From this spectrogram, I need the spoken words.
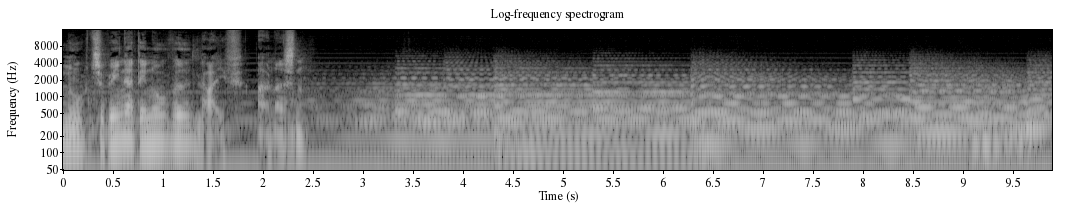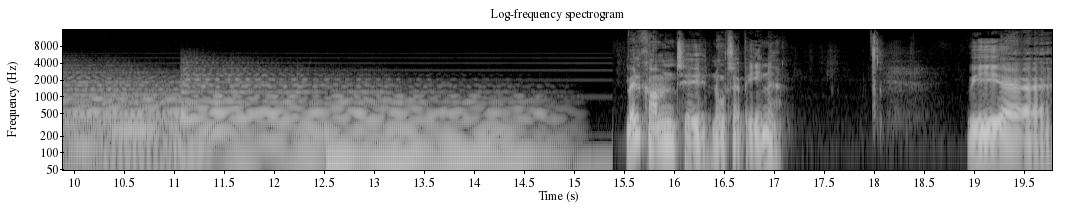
Nu tabiner det nu ved Leif Andersen. Velkommen til Notabene. Vi øh,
